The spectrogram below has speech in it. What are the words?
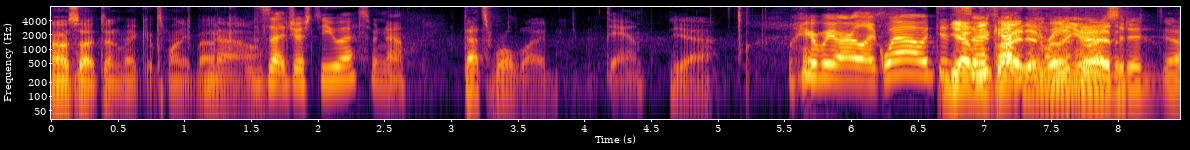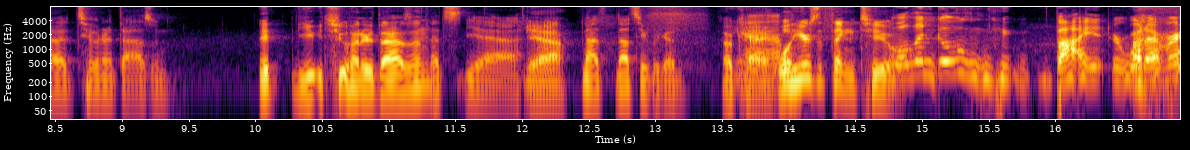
Oh, so it didn't make its money back. No, Is that just U.S. or no? that's worldwide. Damn. Yeah. Here we are, like, wow, it did Yeah, so we thought good. it did really In the US, good. It did uh, 200,000. It you two hundred thousand. That's yeah, Yeah. not not super good. Okay. Yeah. Well, here's the thing too. Well, then go buy it or whatever.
